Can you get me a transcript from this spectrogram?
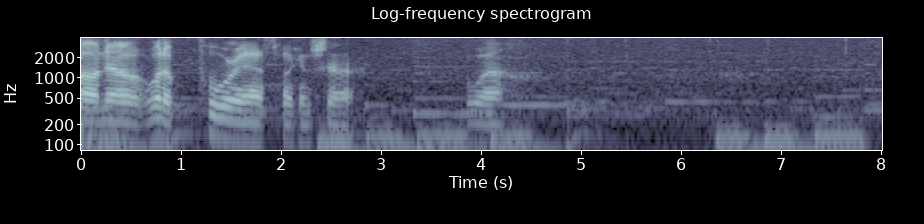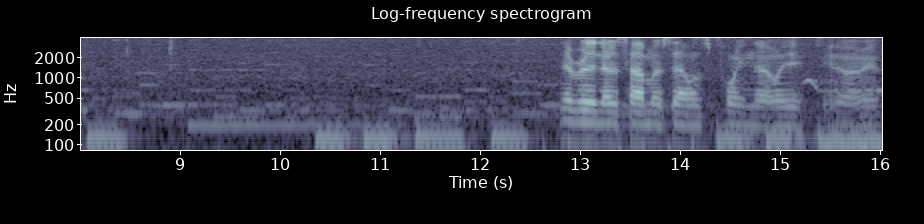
Oh no, what a poor ass fucking shot. Wow. Never really noticed how much that one's pointing that way, you know what I mean?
